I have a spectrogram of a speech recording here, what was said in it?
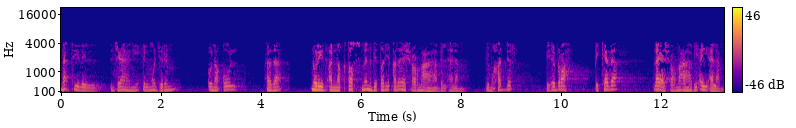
نأتي للجاني المجرم ونقول هذا نريد أن نقتص منه بطريقة لا يشعر معها بالألم بمخدر بإبرة بكذا لا يشعر معها بأي ألم.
